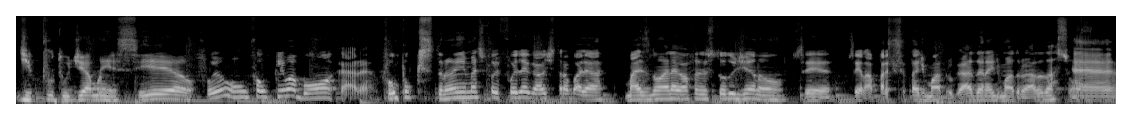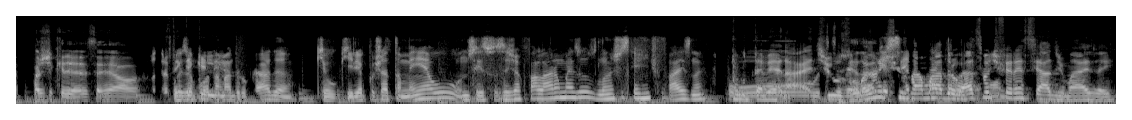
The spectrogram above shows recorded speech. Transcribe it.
de puto, o dia amanheceu. Foi um, foi um clima bom, cara. Foi um pouco estranho, mas foi, foi legal de trabalhar. Mas não é legal fazer isso todo dia, não. Você, sei lá, parece que você tá de madrugada, né? De madrugada dá sono. É, pode crer, isso é real. Outra Tem coisa que boa na madrugada que eu queria puxar também é o. Não sei se vocês já falaram, mas os lanches que a gente faz, né? Puta, é verdade. Os é verdade. lanches da madrugada são fome. diferenciados demais, velho.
